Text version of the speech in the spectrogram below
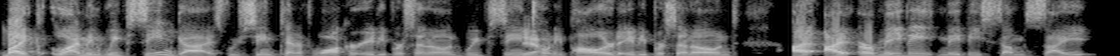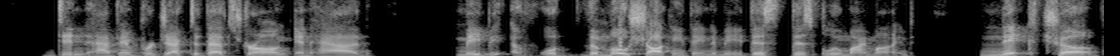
Like, well, I mean, we've seen guys. We've seen Kenneth Walker 80% owned. We've seen yeah. Tony Pollard 80% owned. I, I, or maybe, maybe some site didn't have him projected that strong and had maybe well the most shocking thing to me this this blew my mind nick chubb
